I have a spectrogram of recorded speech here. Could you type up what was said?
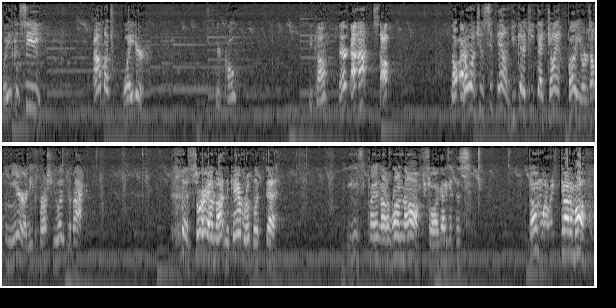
But you can see how much whiter your coat become. There, ah, uh, stop. No, I don't want you to sit down. You got to keep that giant butt of yours up in the air. I need to brush you out in the back. Sorry, I'm not in the camera, but uh, he's planning on running off, so I got to get this done while I got him up.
